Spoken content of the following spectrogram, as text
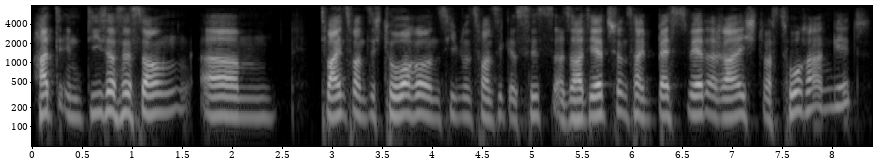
hat in dieser Saison ähm, 22 Tore und 27 Assists. Also hat jetzt schon seinen Bestwert erreicht, was Tore angeht.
